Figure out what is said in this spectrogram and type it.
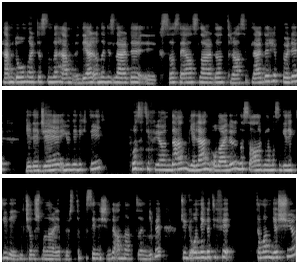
hem doğum haritasında hem diğer analizlerde, e, kısa seanslarda, transitlerde hep böyle geleceğe yönelik değil, pozitif yönden gelen olayları nasıl algılaması gerektiğiyle ilgili çalışmalar yapıyoruz. Tıpkı senin şimdi anlattığın gibi. Çünkü o negatifi tamam yaşıyor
